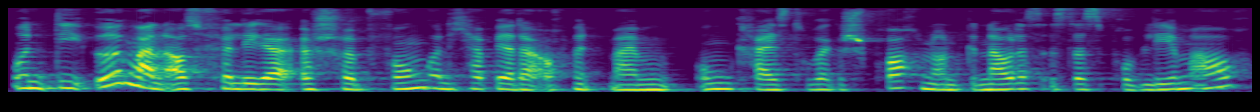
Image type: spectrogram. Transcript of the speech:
Und die irgendwann aus völliger Erschöpfung, und ich habe ja da auch mit meinem Umkreis drüber gesprochen, und genau das ist das Problem auch,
